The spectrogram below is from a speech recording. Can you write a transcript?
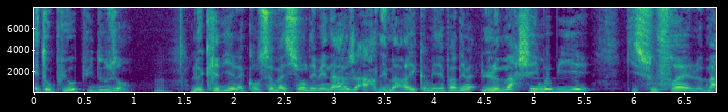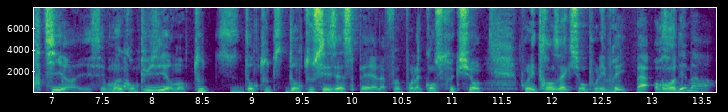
est au plus haut depuis 12 ans. Le crédit à la consommation des ménages a redémarré comme il n'y a pas redémarré. Le marché immobilier, qui souffrait le martyr, et c'est moins qu'on puisse dire dans, tous ces aspects, à la fois pour la construction, pour les transactions, pour les prix, bah, redémarre.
